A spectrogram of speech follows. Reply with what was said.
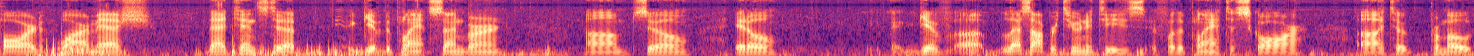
hard wire mesh that tends to give the plant sunburn. Um, so it'll give uh, less opportunities for the plant to scar uh, to promote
